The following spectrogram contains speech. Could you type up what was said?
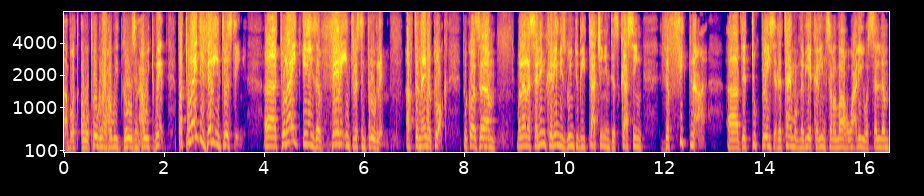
about our program, how it goes and how it went. But tonight is very interesting. Uh, tonight is a very interesting program after 9 o'clock because um, Malana Salim Karim is going to be touching and discussing the fitna uh, that took place at the time of Nabi Karim sallallahu alaihi wasallam,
